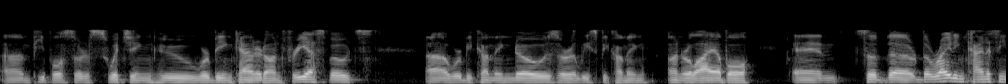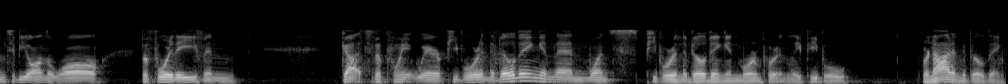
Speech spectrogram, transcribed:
Um, people sort of switching who were being counted on for yes votes uh, were becoming no's or at least becoming unreliable. And so the the writing kind of seemed to be on the wall before they even got to the point where people were in the building, and then once people were in the building, and more importantly, people were not in the building,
